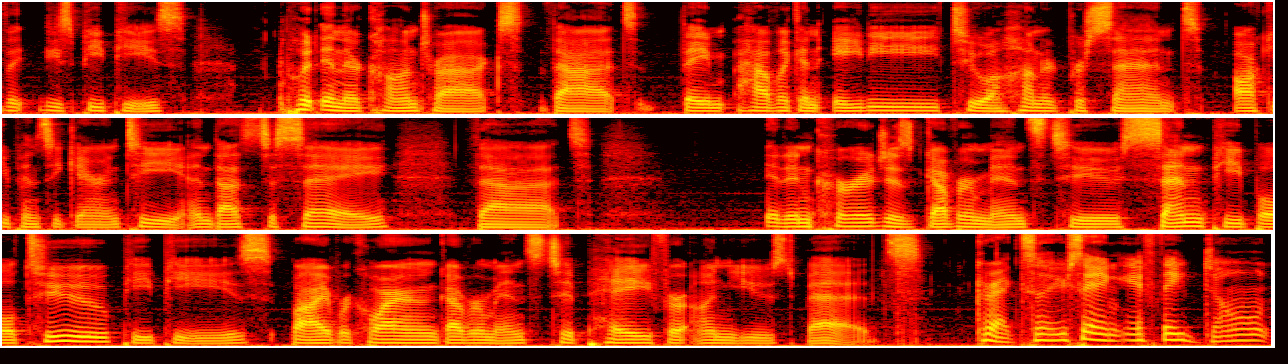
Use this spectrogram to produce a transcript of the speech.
the, these PPs put in their contracts that they have like an 80 to 100% occupancy guarantee and that's to say that it encourages governments to send people to PPs by requiring governments to pay for unused beds. Correct. So you're saying if they don't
